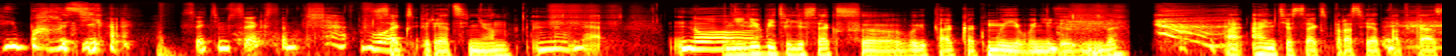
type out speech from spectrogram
ебалась я с этим сексом. Вот. Секс переоценен. Ну да. Но... Не любите ли секс э, вы так, как мы его не любим, да? А- Антисекс просвет подкаст.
